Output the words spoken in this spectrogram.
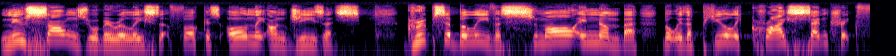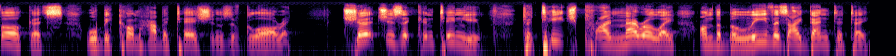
New songs will be released that focus only on Jesus. Groups of believers, small in number but with a purely Christ centric focus, will become habitations of glory. Churches that continue to teach primarily on the believer's identity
